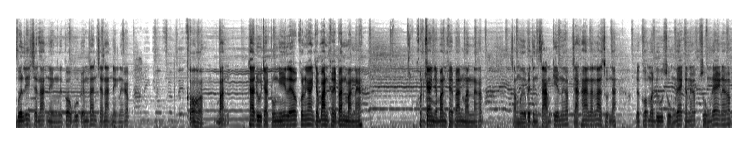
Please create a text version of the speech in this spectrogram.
เบอร์ลี่ชนะ 1 แล้วก็วูฟแฮมตันชนะ 1 นะครับ ก็บ้านถ้าดูจากตรงนี้แล้วค่อนข้างจะบ้านเคยบ้านมันนะค่อนข้างจะบ้านเคยบ้านมันนะครับเสมอไปถึง 3 เกมนะครับจาก 5 นัดล่าสุดนะแล้วก็มาดูสูงแรกกันนะครับ สูงแรกนะครับ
